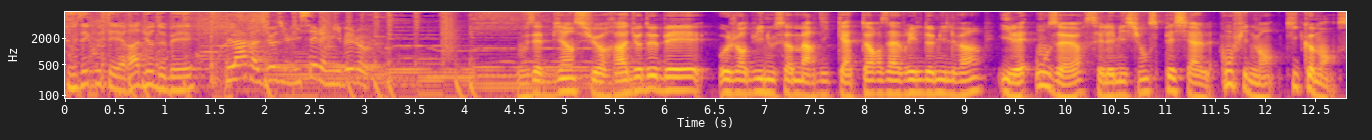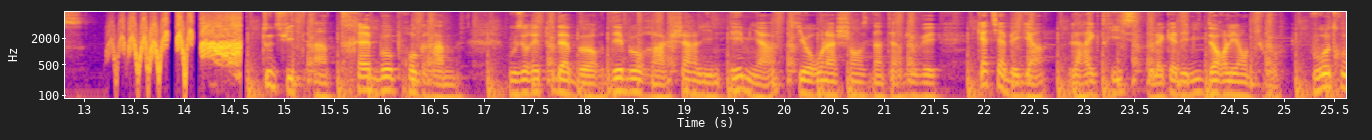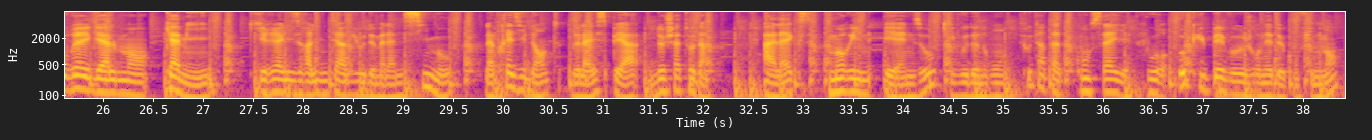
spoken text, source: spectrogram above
Vous écoutez Radio 2B, la radio du lycée Rémi Bello. Vous êtes bien sur Radio 2B. Aujourd'hui, nous sommes mardi 14 avril 2020. Il est 11h, c'est l'émission spéciale confinement qui commence. Tout de suite, un très beau programme. Vous aurez tout d'abord Déborah, Charline et Mia qui auront la chance d'interviewer Katia Béguin, la rectrice de l'Académie d'Orléans-Tours. Vous retrouverez également Camille, qui réalisera l'interview de Madame Simo, la présidente de la SPA de Châteaudun. Alex, Maureen et Enzo qui vous donneront tout un tas de conseils pour occuper vos journées de confinement.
